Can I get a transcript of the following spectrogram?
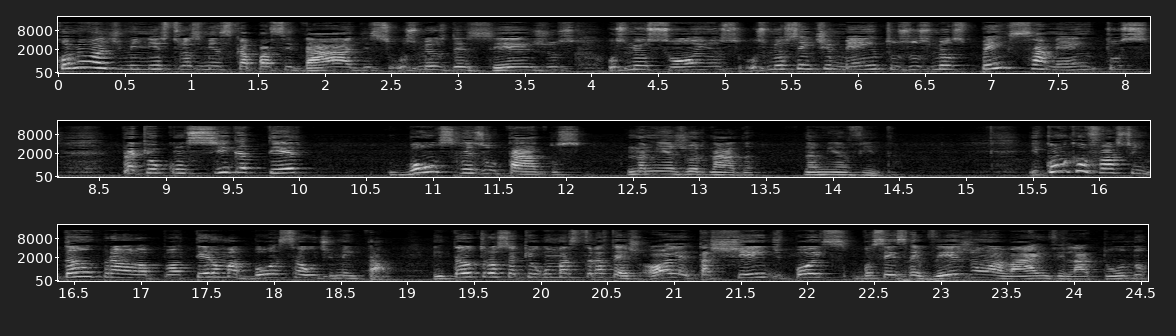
Como eu administro as minhas capacidades, os meus desejos, os meus sonhos, os meus sentimentos, os meus pensamentos, para que eu consiga ter bons resultados na minha jornada na minha vida. E como que eu faço então para ter uma boa saúde mental? Então eu trouxe aqui algumas estratégias. Olha, tá cheio depois, vocês revejam a live lá tudo,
